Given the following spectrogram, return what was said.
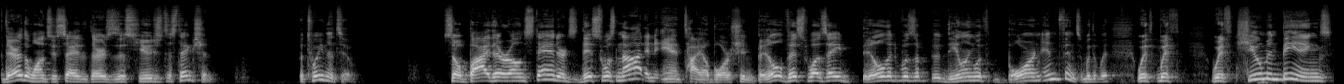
they're the ones who say that there's this huge distinction between the two. So, by their own standards, this was not an anti-abortion bill. This was a bill that was uh, dealing with born infants, with with with with human beings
